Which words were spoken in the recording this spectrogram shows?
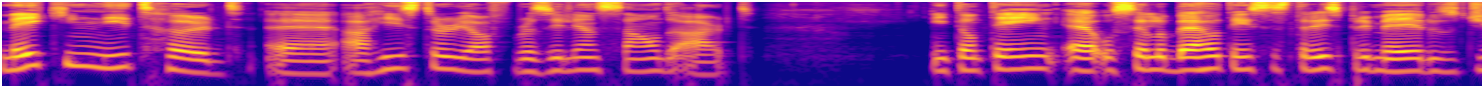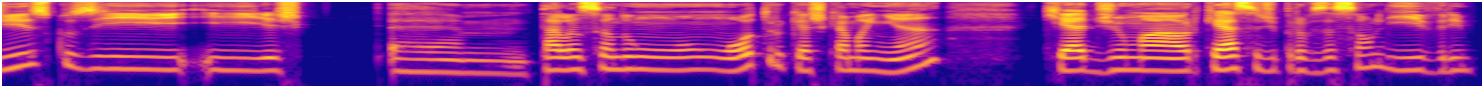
Making It Heard, é, A History of Brazilian Sound Art. Então tem, é, o selo Berro tem esses três primeiros discos e, e é, tá lançando um, um, outro, que acho que é amanhã, que é de uma orquestra de improvisação livre,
